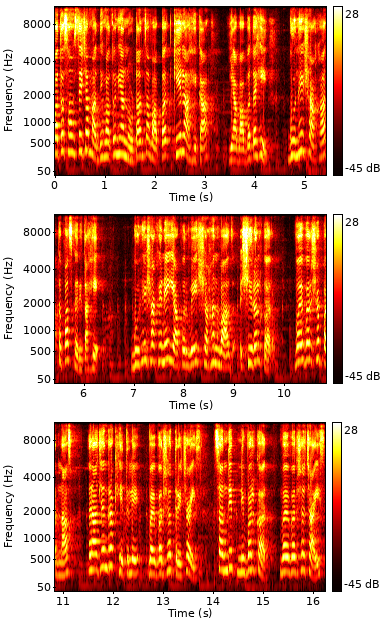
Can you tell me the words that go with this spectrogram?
पतसंस्थेच्या माध्यमातून या नोटांचा वापर केला आहे का? याबाबतही गुन्हे शाखा तपास करीत आहे. गुन्हे शाखेने यापूर्वी शहानवाज शिरलकर वय वर्ष पन्नास राजेंद्र खेतले वय वर्ष त्रेचाळीस संदीप निवलकर वय वर्ष चाळीस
